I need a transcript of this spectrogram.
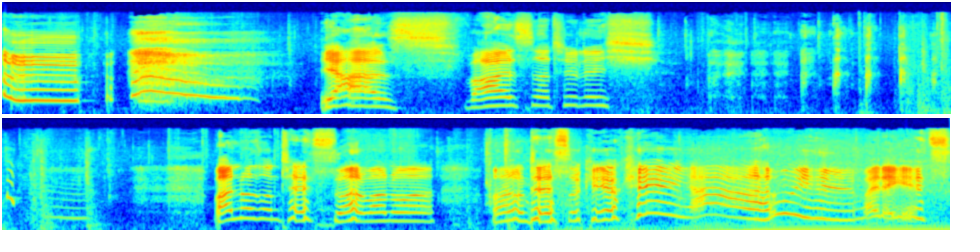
Ja, es war es natürlich. War nur so ein Test, war, war nur, war nur ein Test. Okay, okay, ja, hui, weiter geht's.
